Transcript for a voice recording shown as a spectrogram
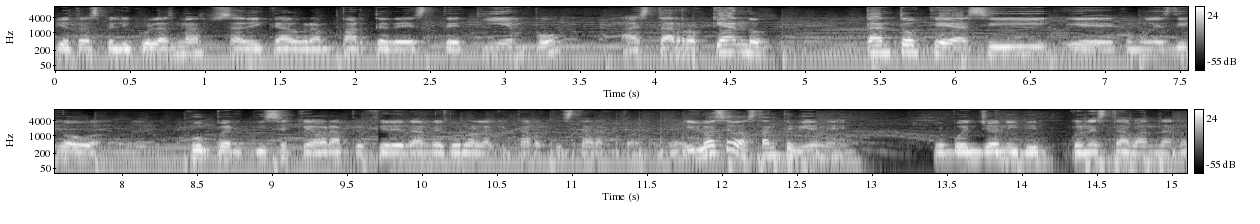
y otras películas más pues ha dedicado gran parte de este tiempo a estar rockeando. Tanto que así, eh, como les digo, Cooper dice que ahora prefiere darle duro a la guitarra que estar actuando. Y lo hace bastante bien, ¿eh? el buen Johnny Depp con esta banda, ¿no?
